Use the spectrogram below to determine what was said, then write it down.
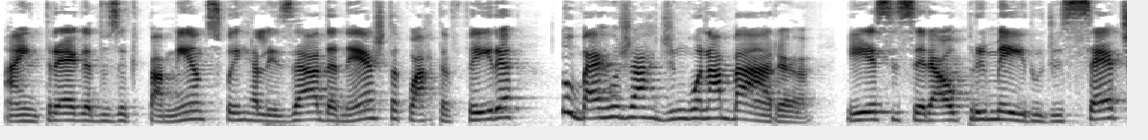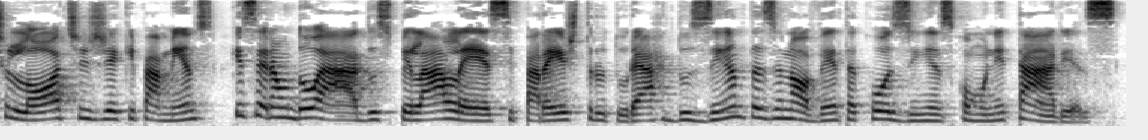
A entrega dos equipamentos foi realizada nesta quarta-feira no bairro Jardim Guanabara. Esse será o primeiro de sete lotes de equipamentos que serão doados pela Alesse para estruturar 290 cozinhas comunitárias.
